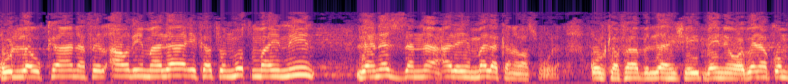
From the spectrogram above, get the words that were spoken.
قل لو كان في الأرض ملائكة مطمئنين لنزلنا عليهم ملكا رسولا. قل كفى بالله شهيد بيني وبينكم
